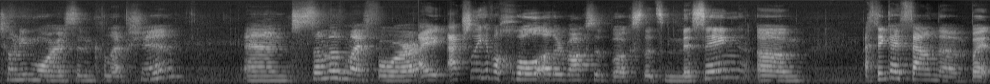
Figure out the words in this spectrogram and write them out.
Toni Morrison collection and some of my four. I actually have a whole other box of books that's missing. Um, I think I found them, but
